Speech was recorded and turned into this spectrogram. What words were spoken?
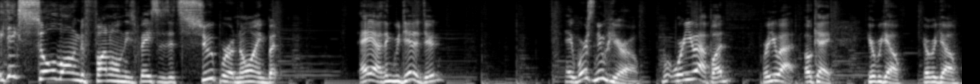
It takes so long to funnel in these bases. It's super annoying, but hey, I think we did it, dude. Hey, where's new hero? Where you at, bud? Where you at? Okay, here we go. Here we go.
